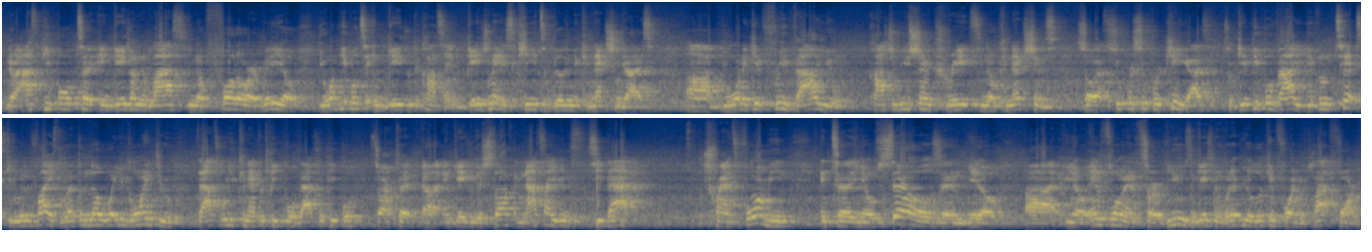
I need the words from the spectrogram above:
You know, ask people to engage on your last you know photo or video. You want people to engage with the content. Engagement is key to building the connection, guys. Um, you want to give free value contribution creates you know connections. So that's super super key guys. So give people value give them tips give them advice let them know what you're going through. That's where you connect with people that's where people start to uh, engage with your stuff and that's how you're to see that transforming into you know sales and you know uh, you know influence or views engagement whatever you're looking for in the platform.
